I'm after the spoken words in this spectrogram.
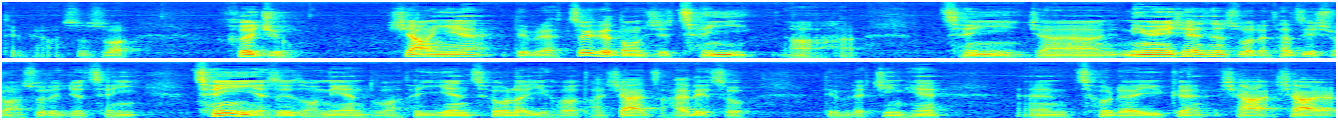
对不对？是说喝酒、香烟，对不对？这个东西成瘾啊，成瘾，像林源先生说的，他最喜欢说的就成瘾，成瘾也是一种粘度啊，他烟抽了以后，他下一次还得抽，对不对？今天嗯抽掉一根，下下。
